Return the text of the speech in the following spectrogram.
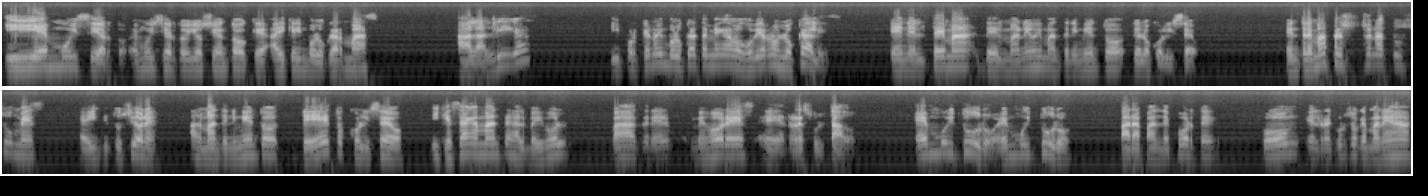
y es muy cierto, es muy cierto, yo siento que hay que involucrar más a las ligas y por qué no involucrar también a los gobiernos locales en el tema del manejo y mantenimiento de los coliseos. Entre más personas tú sumes e instituciones al mantenimiento de estos coliseos y que sean amantes al béisbol, vas a tener mejores eh, resultados. Es muy duro, es muy duro para Pandeporte con el recurso que maneja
